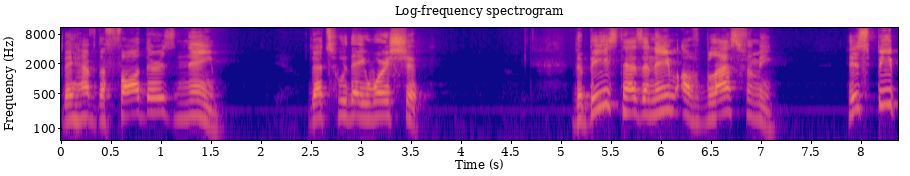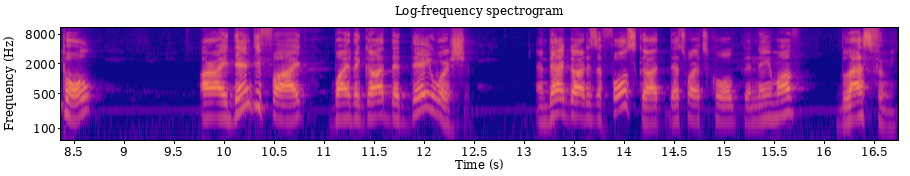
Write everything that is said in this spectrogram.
they have the Father's name. That's who they worship. The beast has a name of blasphemy. His people are identified by the God that they worship. And that God is a false God. That's why it's called the name of blasphemy,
